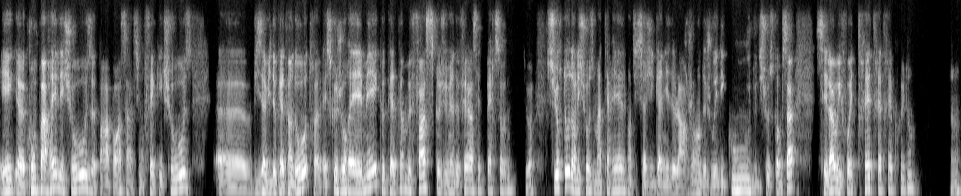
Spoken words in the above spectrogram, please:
et euh, comparer les choses par rapport à ça. Si on fait quelque chose, euh, vis-à-vis de quelqu'un d'autre, est-ce que j'aurais aimé que quelqu'un me fasse ce que je viens de faire à cette personne? Surtout dans les choses matérielles, quand il s'agit de gagner de l'argent, de jouer des coups, des choses comme ça, c'est là où il faut être très, très, très prudent. Hein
